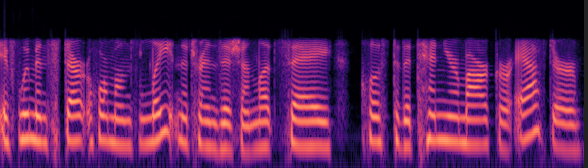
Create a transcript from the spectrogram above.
If women start hormones late in the transition, let's say close to the 10 year mark or after,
